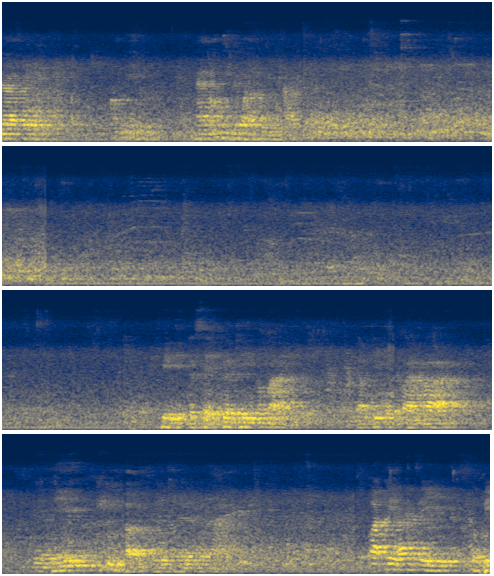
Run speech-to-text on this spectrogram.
ยาโกท้องถิ่นในท้องถิ่นจังหวัดสมุทรสาครคลินิกเกษตรเคลื่อนที่เข้ามาอย่างที่ผมมาว่าเดือนนี้เราคือเชิญมาว่าที่ร้อยตรีสุพี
